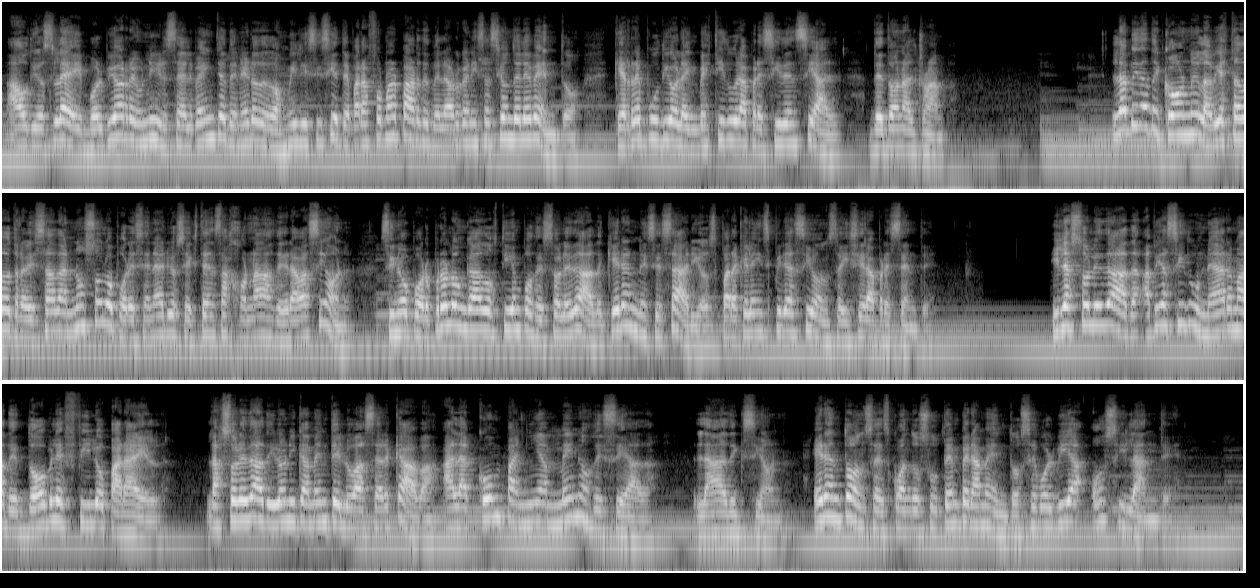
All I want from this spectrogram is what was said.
Audioslave volvió a reunirse el 20 de enero de 2017 para formar parte de la organización del evento, que repudió la investidura presidencial de Donald Trump. La vida de Cornell había estado atravesada no solo por escenarios y extensas jornadas de grabación, sino por prolongados tiempos de soledad que eran necesarios para que la inspiración se hiciera presente. Y la soledad había sido un arma de doble filo para él. La soledad irónicamente lo acercaba a la compañía menos deseada, la adicción. Era entonces cuando su temperamento se volvía oscilante.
